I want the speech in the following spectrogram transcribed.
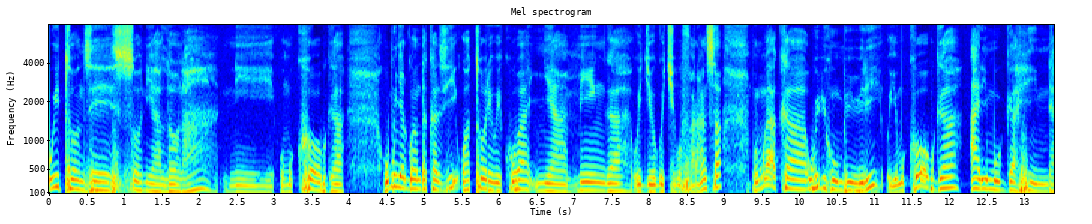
uwitonze sonia Laura ni umukobwa w'umunyarwandakazi watorewe kuba nyampinga w'igihugu cy'ubufaransa mu mwaka w'ibihumbi bibiri uyu mukobwa ari mu gahinda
